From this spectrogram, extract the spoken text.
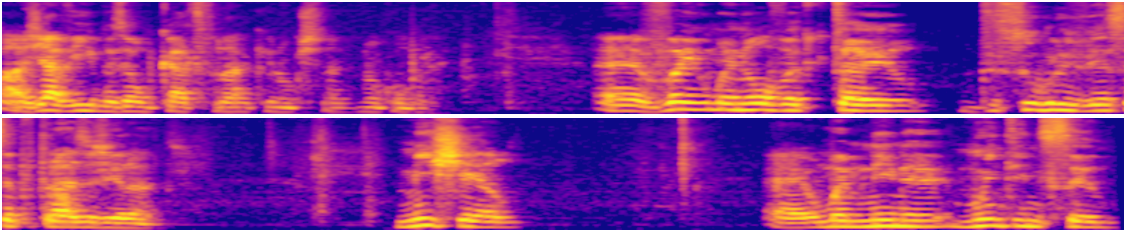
Pá, já vi, mas é um bocado fraco, eu não gostei, não comprei. Uh, vem uma nova tale de sobrevivência por trás das grades. Michelle, uh, uma menina muito inocente,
